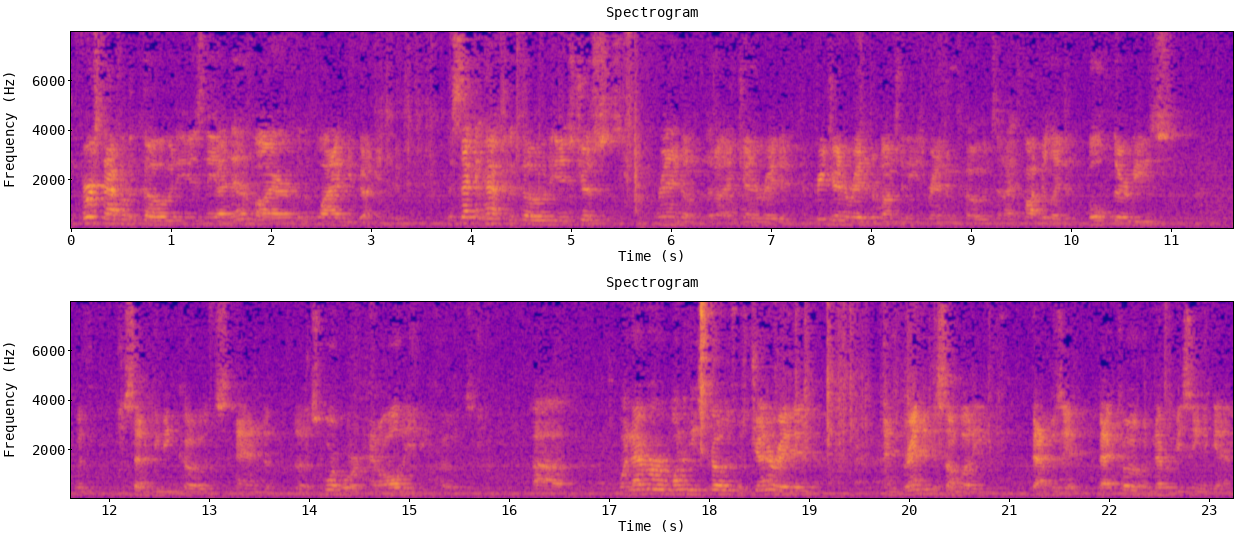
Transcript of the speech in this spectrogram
the first half of the code is the identifier for the flag you've got into. The second half of the code is just random that I generated. I pre-generated a bunch of these random codes, and I populated both derbies with a set of unique codes, and the scoreboard had all the unique codes. Uh, whenever one of these codes was generated and granted to somebody, that was it. That code would never be seen again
